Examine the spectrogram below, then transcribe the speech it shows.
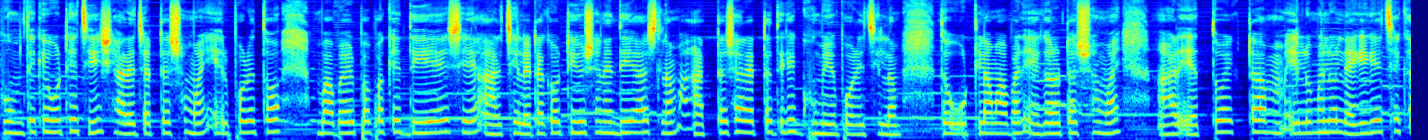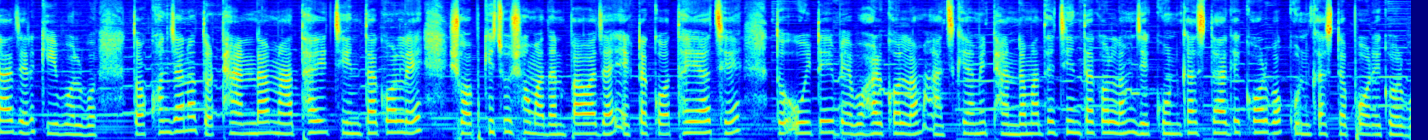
ঘুম থেকে উঠেছি সাড়ে চারটার সময়। এরপরে তো বাবার পাপাকে দিয়ে এসে আর ছেলেটাকেও টিউশনে দিয়ে আসলাম। আটটা সাড়ে আটটার দিকে ঘুমিয়ে পড়েছিলাম। তো উঠলাম আবার এগারোটার সময়। আর এত একটা এলোমেলো লেগে গেছে কাজের, কি বলব? তখন জানো তো, ঠান্ডা মাথায় চিন্তা করলে সব কিছু সমাধান পাওয়া যায়। একটা কথাই আছে, তো ওইটাই ব্যবহার করলাম। আজকে আমি ঠান্ডা মাথায় চিন্তা করলাম যে কোন কাজটা আগে করব, কোন কাজটা পরে করব।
